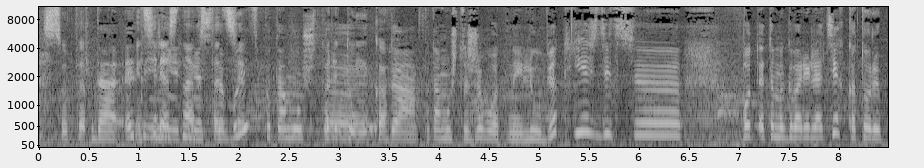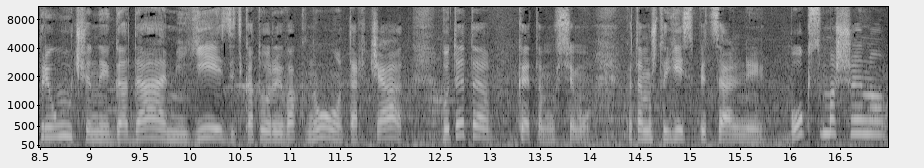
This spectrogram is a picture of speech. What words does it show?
да супер. Да, это Интересно, имеет место кстати, быть, потому что... Придумка. Да, потому что животные любят ездить э, вот это мы говорили о тех, которые приучены годами ездить, которые в окно торчат. Вот это к этому всему. Потому что есть специальный бокс в машину,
